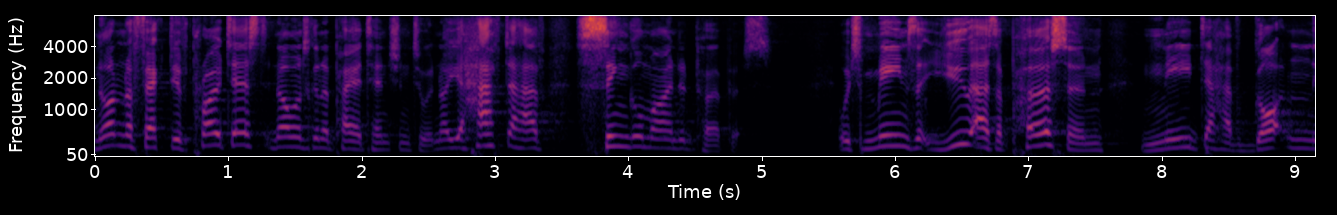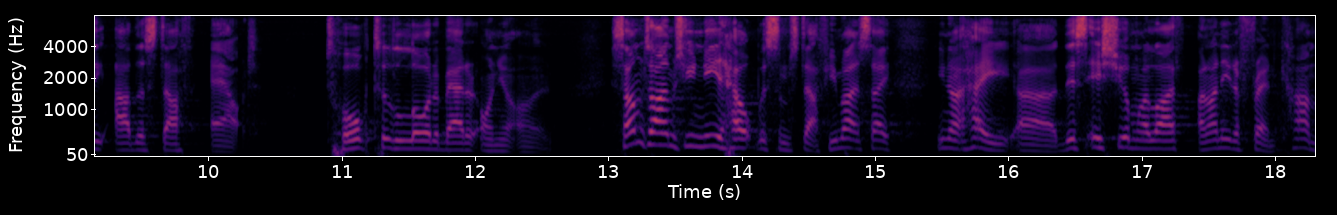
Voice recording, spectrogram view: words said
Not an effective protest. No one's going to pay attention to it. No, you have to have single minded purpose, which means that you as a person need to have gotten the other stuff out. Talk to the Lord about it on your own. Sometimes you need help with some stuff. You might say, you know, hey, uh, this issue in my life, and I need a friend. Come,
